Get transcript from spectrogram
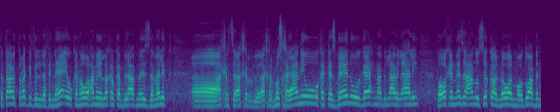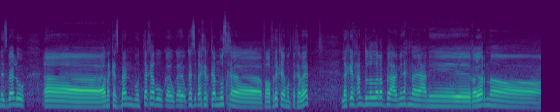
بتلعب الترجي في النهائي وكان هو حامل اللقب كان بيلعب نادي الزمالك. آه آخر آخر آخر نسخة يعني وكان كسبان وجاي إحنا بنلعب الأهلي. فهو كان نازل عنده ثقة إن هو الموضوع بالنسبة له آه أنا كسبان منتخب وكسب آخر كام نسخة في أفريقيا منتخبات لكن الحمد لله رب العالمين إحنا يعني غيرنا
